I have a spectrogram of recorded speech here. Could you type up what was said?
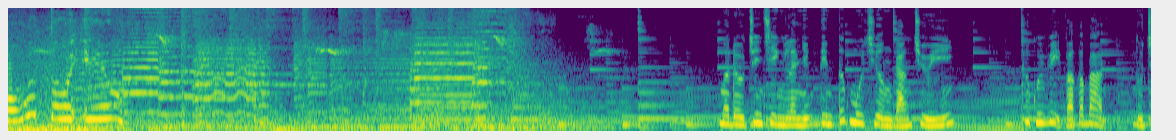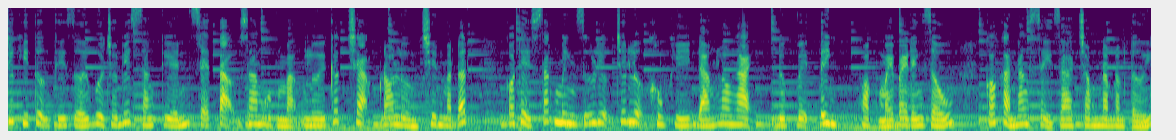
phố tôi yêu Mở đầu chương trình là những tin tức môi trường đáng chú ý. Thưa quý vị và các bạn, Tổ chức Khí tượng Thế giới vừa cho biết sáng kiến sẽ tạo ra một mạng lưới các trạm đo lường trên mặt đất có thể xác minh dữ liệu chất lượng không khí đáng lo ngại được vệ tinh hoặc máy bay đánh dấu có khả năng xảy ra trong 5 năm tới.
